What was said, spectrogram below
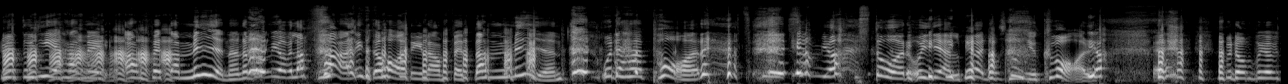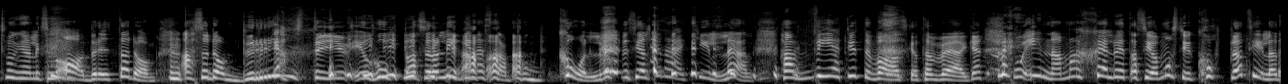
Du vet då ger han mig bara, men jag vill fan inte ha din amfetamin. Och det här paret som jag står och hjälper, de står ju kvar. Ja. För de, jag var tvungen att liksom avbryta dem. Alltså de bryter ju ihop, alltså de ligger nästan på golvet. Speciellt den här killen. Han vet ju inte var han ska ta vägen. Och innan man själv vet, alltså jag måste ju koppla till att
